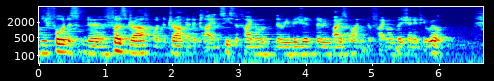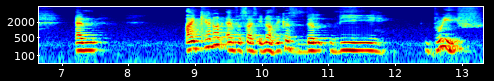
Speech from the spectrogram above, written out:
before the, the first draft or the draft that the client sees, the final, the revision, the revised one, the final version, if you will. And I cannot emphasize enough because the, the brief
